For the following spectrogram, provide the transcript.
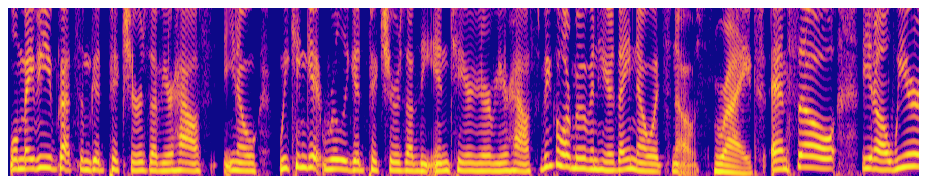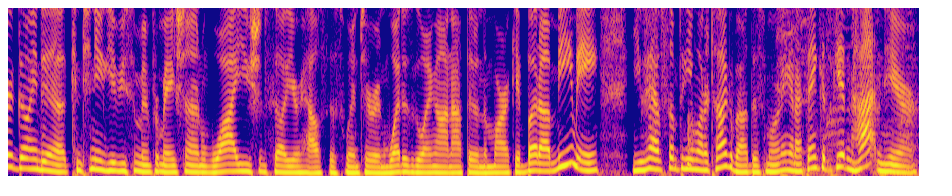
Well, maybe you've got some good pictures of your house. You know, we can get really good pictures of the interior of your house. People are moving here; they know it snows. Right. And so, you know, we are going to continue to give you some information on why you should sell your house this winter and what is going on out there in the market. But, uh, Mimi, you have something you want to talk about this morning, and I think it's getting hot in here.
